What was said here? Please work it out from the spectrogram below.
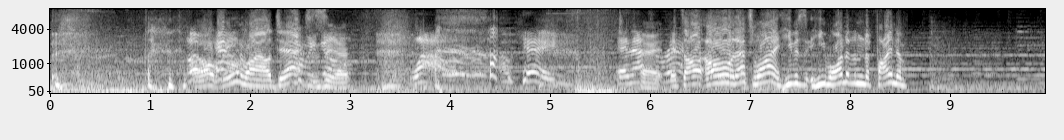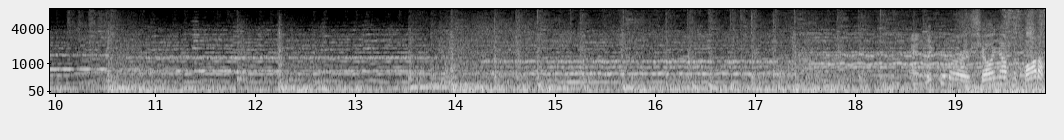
Oh, hell. meanwhile, Jax is go. here. Wow. okay. And that's All a right, it's all. Oh, that's why he was. He wanted them to find him. Showing off the bottom.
